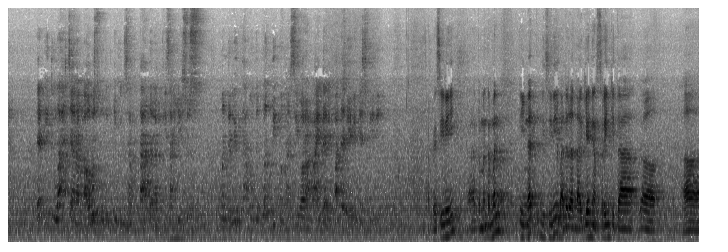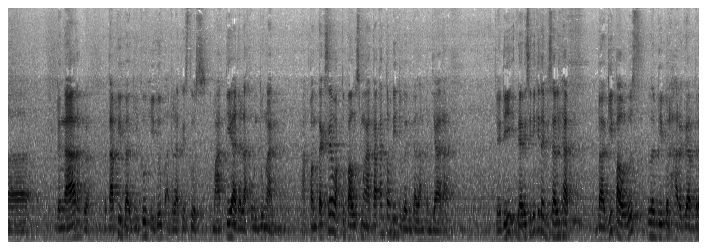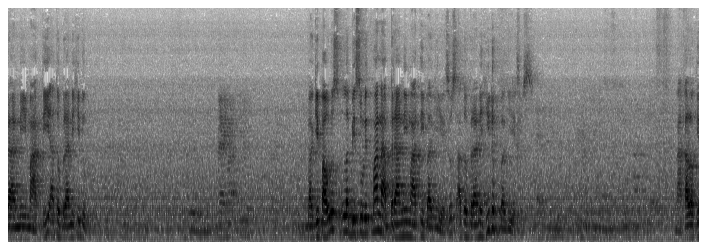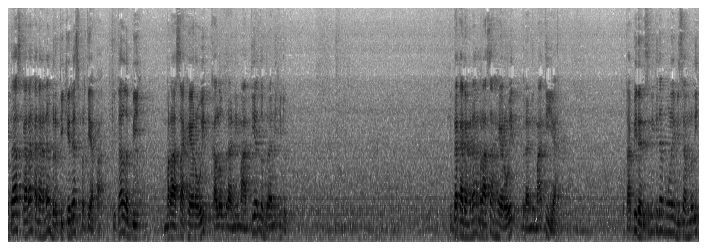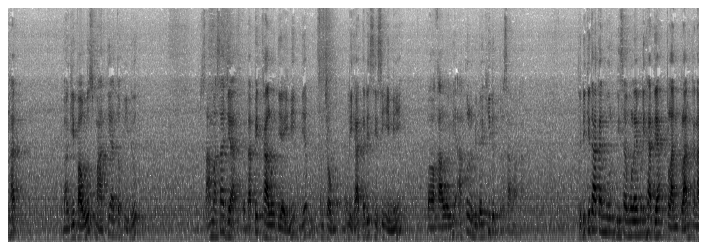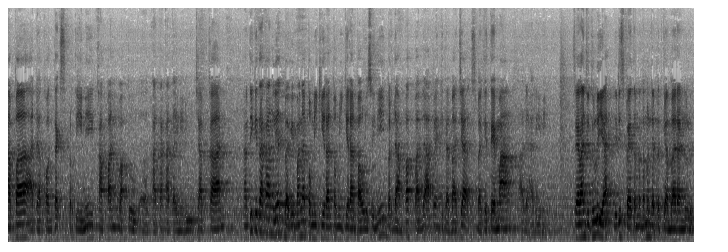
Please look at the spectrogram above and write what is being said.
Dan itulah cara Paulus untuk ikut serta dalam kisah Yesus menderita untuk lebih mengasihi orang lain daripada dirinya sendiri. Sampai sini, eh, teman-teman ingat di sini adalah bagian yang sering kita uh, uh, dengar, tetapi bagiku hidup adalah Kristus, mati adalah keuntungan. Nah, konteksnya waktu Paulus mengatakan toh dia juga di dalam penjara. Jadi dari sini kita bisa lihat bagi Paulus lebih berharga berani mati atau berani hidup. Bagi Paulus lebih sulit mana berani mati bagi Yesus atau berani hidup bagi Yesus? Nah, kalau kita sekarang kadang-kadang berpikirnya seperti apa? Kita lebih merasa heroik kalau berani mati atau berani hidup? Kita kadang-kadang merasa heroik berani mati ya. Tetapi dari sini kita mulai bisa melihat bagi Paulus mati atau hidup sama saja. Tetapi kalau dia ini dia mencoba melihat tadi sisi ini bahwa kalau ini aku lebih baik hidup bersama kamu. Jadi kita akan bisa mulai melihat ya pelan-pelan kenapa ada konteks seperti ini, kapan waktu eh, kata-kata ini diucapkan. Nanti kita akan lihat bagaimana pemikiran-pemikiran Paulus ini berdampak pada apa yang kita baca sebagai tema pada hari ini. Saya lanjut dulu ya, jadi supaya teman-teman dapat gambaran dulu.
